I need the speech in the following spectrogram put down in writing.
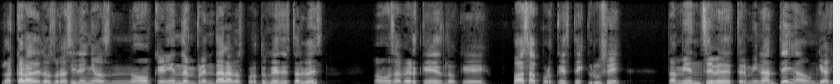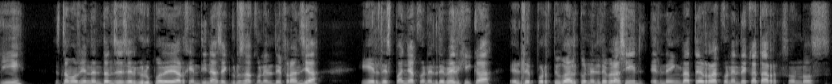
La cara de los brasileños no queriendo enfrentar a los portugueses tal vez. Vamos a ver qué es lo que pasa porque este cruce también se ve determinante, aunque aquí estamos viendo entonces el grupo de Argentina se cruza con el de Francia y el de España con el de Bélgica, el de Portugal con el de Brasil, el de Inglaterra con el de Qatar, son los...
